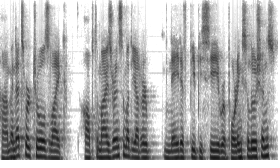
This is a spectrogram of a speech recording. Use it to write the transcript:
Um, and that's where tools like Optmyzr and some of the other native PPC reporting solutions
